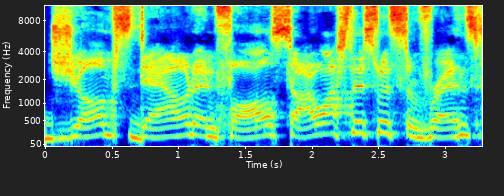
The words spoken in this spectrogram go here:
jumps down and falls. So I watched this with some friends.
